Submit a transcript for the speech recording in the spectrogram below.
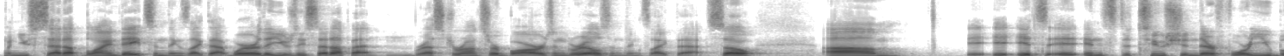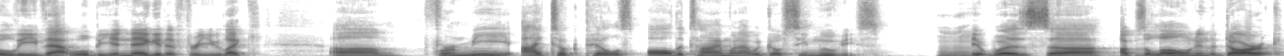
When you set up blind dates and things like that, where are they usually set up at? Restaurants or bars and grills and things like that. So um, it, it's an institution, therefore you believe that will be a negative for you. Like um, for me, I took pills all the time when I would go see movies. It was uh, I was alone in the dark.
